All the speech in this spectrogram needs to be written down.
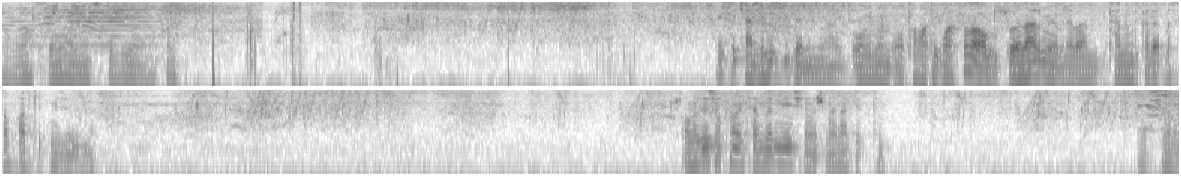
Allah seni yerleştirdi ya bakalım. Neyse kendimiz gidelim ya. Hiç oyunun otomatik baksana Aldus'u önermiyor bile. Ben kendim dikkat etmesem fark etmeyeceğiz bile. Şu alaca şafan itemleri niye işlemiş merak ettim. Yapıyorum.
